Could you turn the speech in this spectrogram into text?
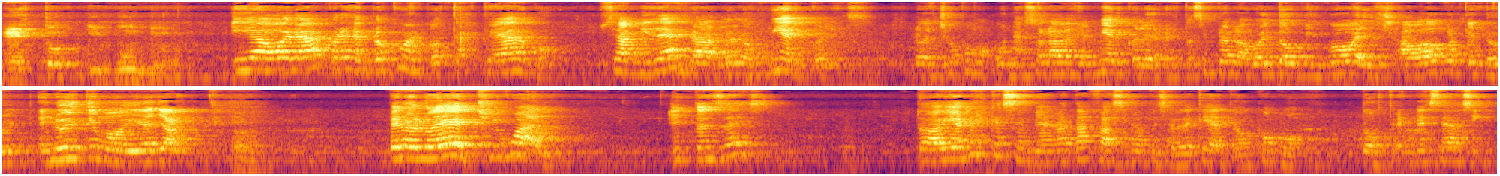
esto y punto. Y ahora, por ejemplo, con el podcast que hago. O sea, mi idea es grabarlo los miércoles. Lo he hecho como una sola vez el miércoles, el resto siempre lo hago el domingo o el sábado porque es el último día ya. Pero lo he hecho igual. Entonces, todavía no es que se me haga tan fácil, a pesar de que ya tengo como dos, tres meses así.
